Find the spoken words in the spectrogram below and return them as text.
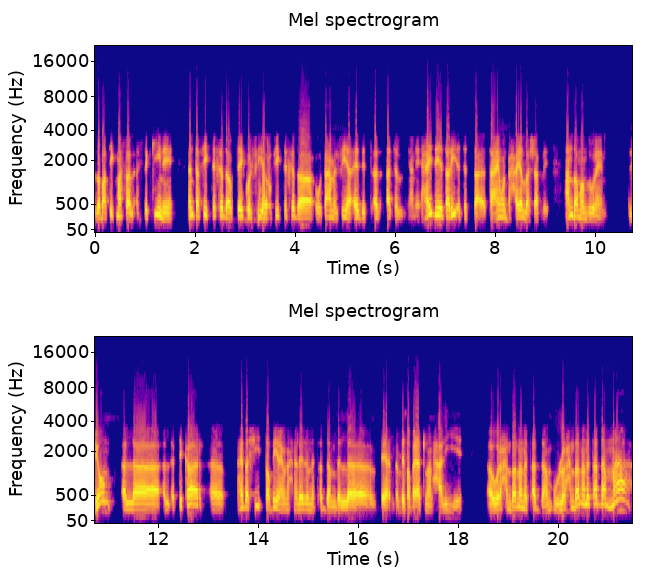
إذا بعطيك مثل السكينة أنت فيك تاخذها وتاكل فيها وفيك تاخذها وتعمل فيها آلة قتل. يعني هيدي طريقة التعامل بحي الله شغلة. عندها منظورين. اليوم الابتكار آه، هذا شيء طبيعي ونحن لازم نتقدم بطبيعتنا الحالية ورح نضلنا نتقدم ورح نضلنا نتقدم مع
